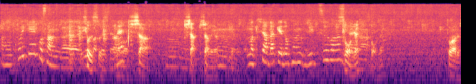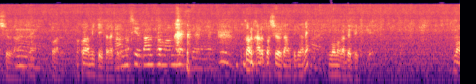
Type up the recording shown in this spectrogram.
あの小池栄子さんが良かったですよね。の記者うん。記者記者のやつうん。まあ記者だけど本実はみそうねたいな。そうねとある集団ね、とある、まあ、これは見ていただければ。あの集団たまんないですよね。とあるカルト集団的なねはい。ものが出てきて。まあ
